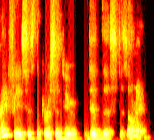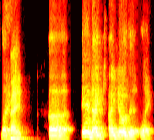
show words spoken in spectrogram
typeface is the person who did this design. Like, Right. uh, and I, I know that like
